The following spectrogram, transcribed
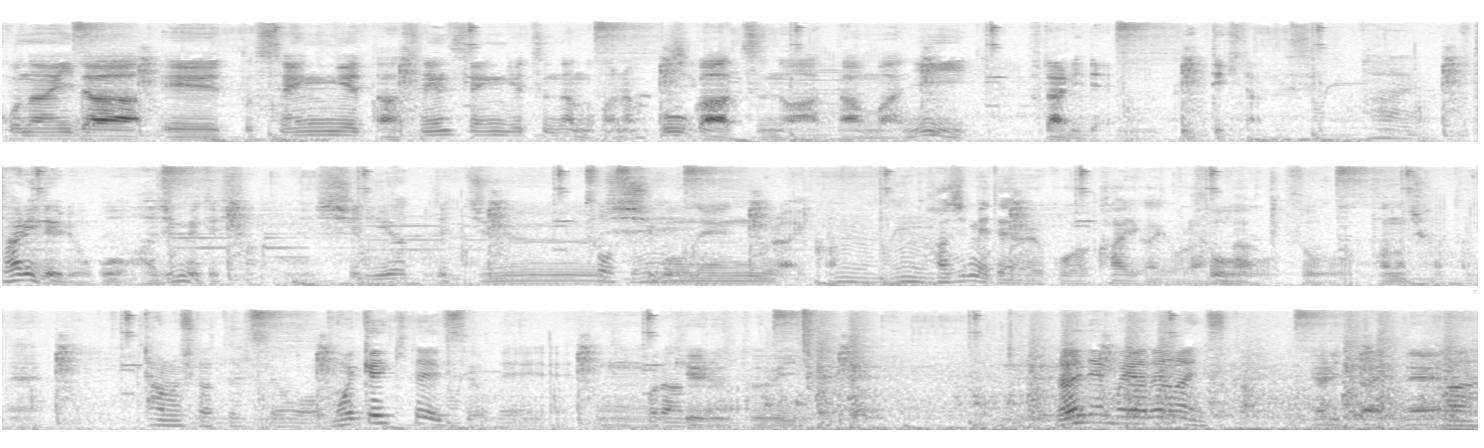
この間、えー、と先月あ先々月なのかな？5月の頭に2人で行ってきたんですよ。はい。2人で旅行初めてしたのね。知り合って1 4そうですね5年ぐらいか、うんうん。初めての旅行が海外オランダ。そうそう楽しかったね。楽しかったですよ。もう一回行きたいですよね。うん行けるといい。ねダ来年もやらないんですか？やりたいね、は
